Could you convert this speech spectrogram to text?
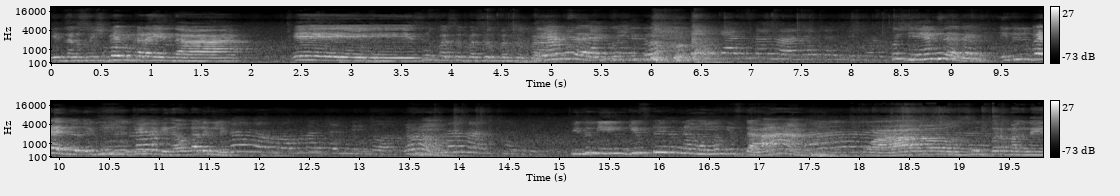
ಇದು ನನ್ನ ಖುಷಿ ಬೇಬಿ ಕಡೆಯಿಂದ. ಏ ಸೂಪರ್ ಸೂಪರ್ ಸೂಪರ್ ಸೂಪರ್ ಖುಷಿ ಏನ್ ಸರಿ ಇದು ಇದು ಬೇಡ ಇದು ಇದು ಕೇಳಿದೆ ಅವಾಗ ಇರ್ಲಿ ಇದು ನೀನ್ ಗಿಫ್ಟ್ ಇದು ನಮ್ಮ ಅಮ್ಮ ಗಿಫ್ಟಾ ವಾವ್ ಸೂಪರ್ ಮಗನೆ.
